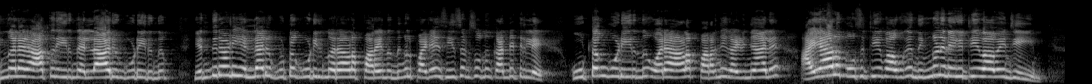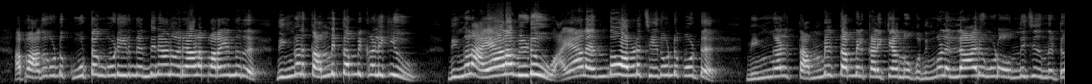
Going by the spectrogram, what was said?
ഇന്നലെ രാത്രി ഇരുന്ന് എല്ലാവരും കൂടി ഇരുന്ന് എന്തിനാണ് ഈ എല്ലാവരും കൂട്ടം കൂടി ഇരുന്ന് ഒരാളെ പറയുന്നത്? നിങ്ങൾ പഴയ സീസൺസ് ഒന്നും കണ്ടിട്ടില്ലേ? കൂട്ടം കൂടി ഇരുന്ന് ഒരാളെ പറഞ്ഞു കഴിഞ്ഞാൽ അയാൾ പോസിറ്റീവ് ആവുകയും നിങ്ങൾ നെഗറ്റീവ് ആവുകയും ചെയ്യും. അപ്പൊ അതുകൊണ്ട് കൂട്ടം കൂടി ഇരുന്ന് എന്തിനാണ് ഒരാളെ പറയുന്നത്? നിങ്ങൾ തമ്മി തമ്മി കളിക്കൂ. നിങ്ങൾ അയാളെ വിടൂ. അയാൾ എന്തോ അവിടെ ചെയ്തുകൊണ്ട് പോട്ട്. നിങ്ങൾ തമ്മിൽ തമ്മിൽ കളിക്കാൻ നോക്കൂ. നിങ്ങൾ എല്ലാവരും കൂടെ ഒന്നിച്ച് നിന്നിട്ട്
